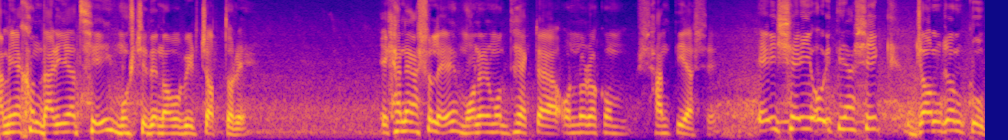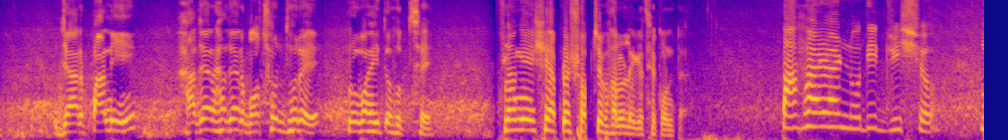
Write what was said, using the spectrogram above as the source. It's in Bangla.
আমি এখন দাঁড়িয়ে আছি মসজিদে নববীর চত্বরে। এখানে আসলে মনের মধ্যে একটা অন্যরকম শান্তি আসে। এই সেই ঐতিহাসিক জমজম কূপ যার পানি হাজার হাজার বছর ধরে প্রবাহিত হচ্ছে। ফ্লংয়ে এসে আপনার সবচেয়ে ভালো লেগেছে কোনটা? পাহাড় আর নদীর দৃশ্য।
